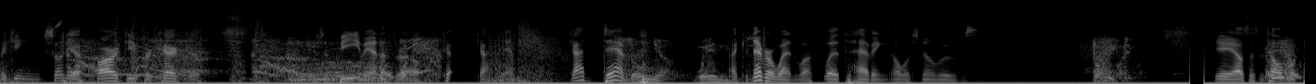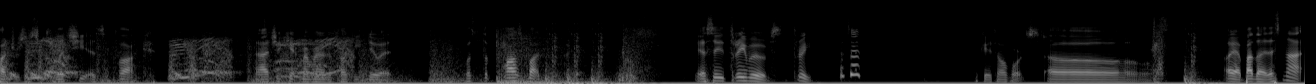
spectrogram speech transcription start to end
Making Sonya a far deeper character. There's a beam and a throw. Go- God damn. God damn. Sonya wins. I could never win with, with having almost no moves. Yeah, he also has the teleport punch, which is glitchy as fuck. I actually can't remember how to fucking do it. What's the pause button? Okay. Yeah, see, three moves. Three. That's it. Okay, teleports. Oh. Oh yeah, by the way, that's not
